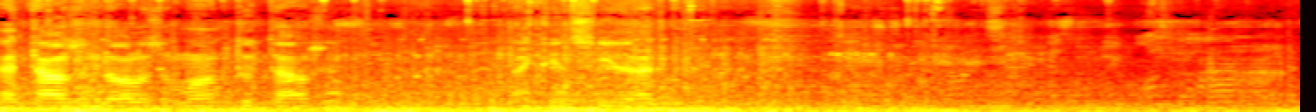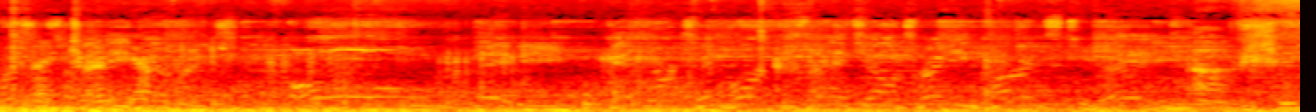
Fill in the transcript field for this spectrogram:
a thousand dollars a month, two thousand. I can see that. Can I turn here? Oh shoot.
